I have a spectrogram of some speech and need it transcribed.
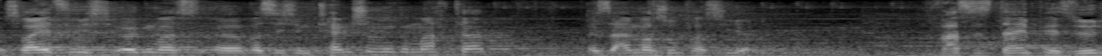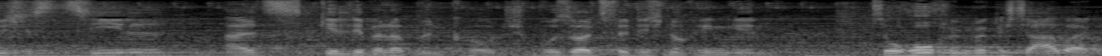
es war jetzt nicht irgendwas, äh, was ich intentional gemacht habe. Es ist einfach so passiert. Was ist dein persönliches Ziel als Skill Development Coach? Wo soll es für dich noch hingehen? So hoch wie möglich zu arbeiten.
